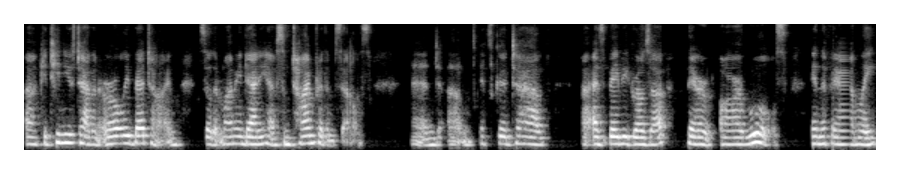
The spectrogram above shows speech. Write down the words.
uh, continues to have an early bedtime so that mommy and daddy have some time for themselves. And um, it's good to have, uh, as baby grows up, there are rules in the family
